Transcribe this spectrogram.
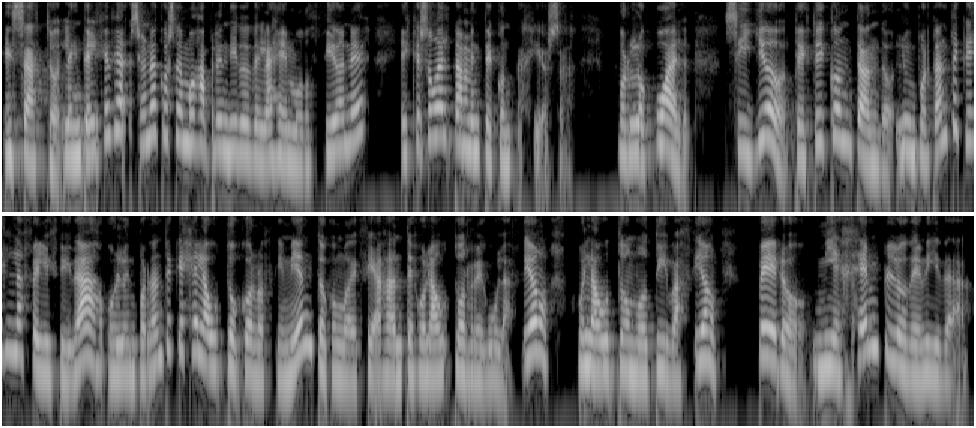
Exacto. La inteligencia, si una cosa hemos aprendido de las emociones, es que son altamente contagiosas. Por lo cual, si yo te estoy contando lo importante que es la felicidad o lo importante que es el autoconocimiento, como decías antes, o la autorregulación o la automotivación, pero mi ejemplo de vida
